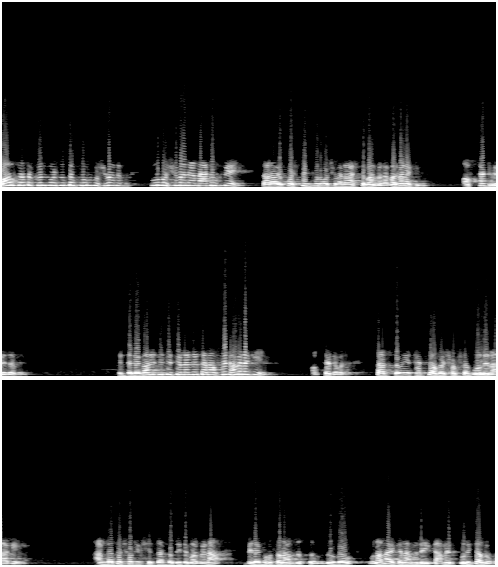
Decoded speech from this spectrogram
বল যতক্ষণ পর্যন্ত পূর্ব সীমানা পূর্ব সীমানা না ঢুকবে, তারা ওই পশ্চিম পূর্ব সীমানা আসতে পারবে না। পারবে নাকি? অফসাইড হয়ে যাবে। কিন্তু রেফারি যদি চলে যায়, তার অফসাইড হবে নাকি? অফসাইড হবে না। তার দৌড়ে থাকতে হবে সবসময় বলের আগে। আমরা তো সঠিক সিদ্ধান্ত দিতে পারবে না। মেরে মহতরাম দুর্গ ওলামা কেরাম হলে এই কামের পরিচালক।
